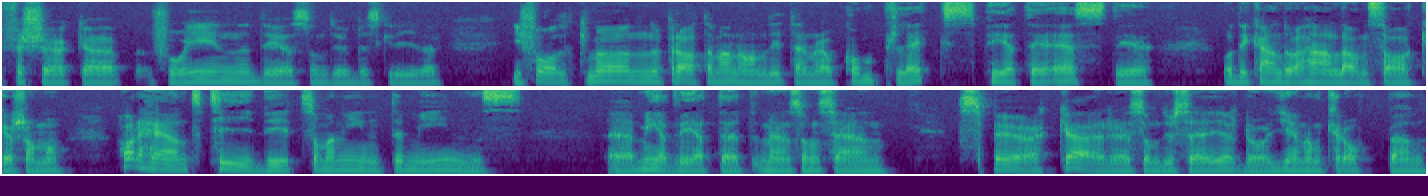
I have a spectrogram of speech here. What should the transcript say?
försöka få in det som du beskriver. I folkmun pratar man om det i termer av komplex PTSD och det kan då handla om saker som har hänt tidigt som man inte minns eh, medvetet men som sen spökar, som du säger då, genom kroppen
